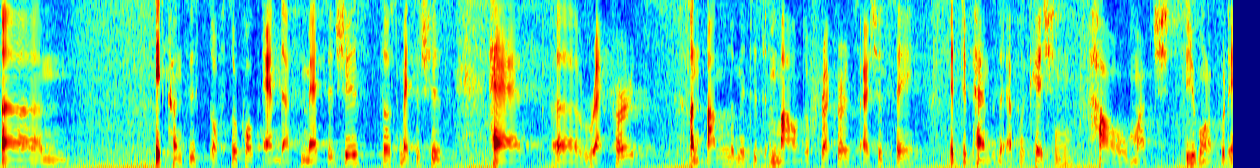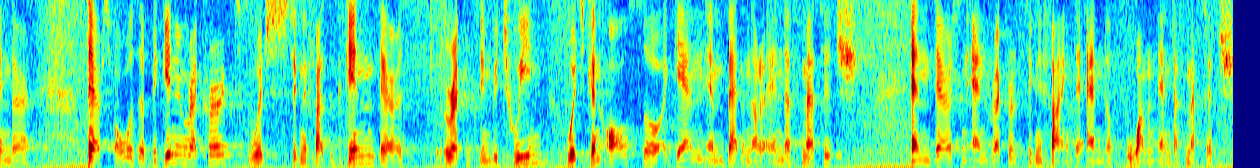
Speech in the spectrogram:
Um, it consists of so-called NDEF messages. Those messages have uh, records, an unlimited amount of records, I should say. It depends on the application, how much you want to put in there. There's always a beginning record, which signifies the begin. There's records in between, which can also, again, embed another NDEF message. And there's an end record signifying the end of one NDEF message.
